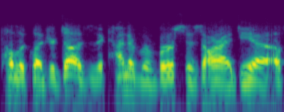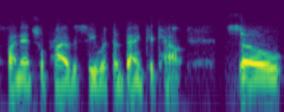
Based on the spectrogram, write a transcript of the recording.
public ledger does is it kind of reverses our idea of financial privacy with a bank account. So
